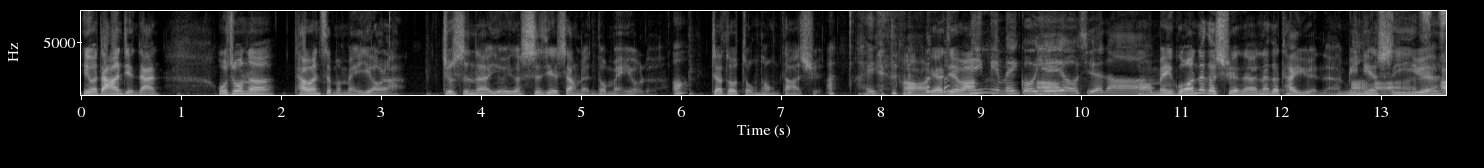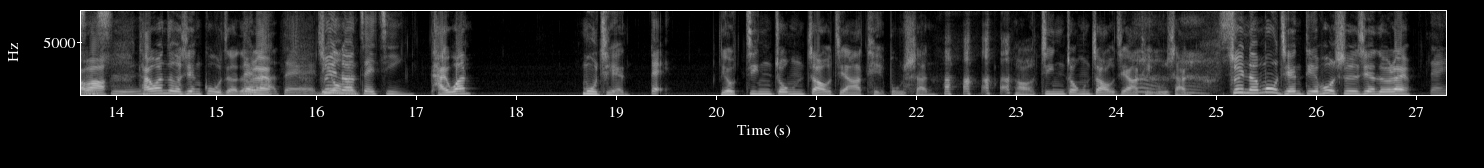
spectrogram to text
因为答案简单。我说呢，台湾怎么没有啦？就是呢，有一个世界上人都没有了，哦。叫做总统大选。啊，还好、了解吗？明年美国也有选哦，啊，美国那个选呢那个太远了，明年哦十一月，是好不好？台湾这个先顾着，对不啦对？对，所以呢最近。台湾目前对。有金钟罩加铁布衫，哦，金钟罩加铁布衫，所以呢，目前跌破十日线，对不对？对。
